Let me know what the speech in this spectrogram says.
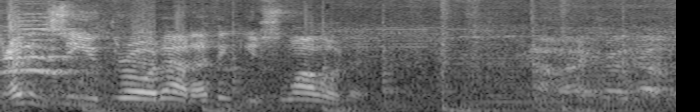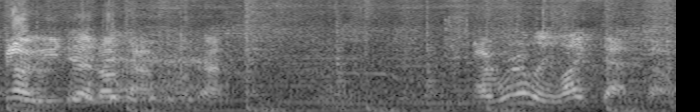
I didn't see you throw it out. I think you swallowed it. No, I tried that. No, you did. Okay. Okay. I really like that, though.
